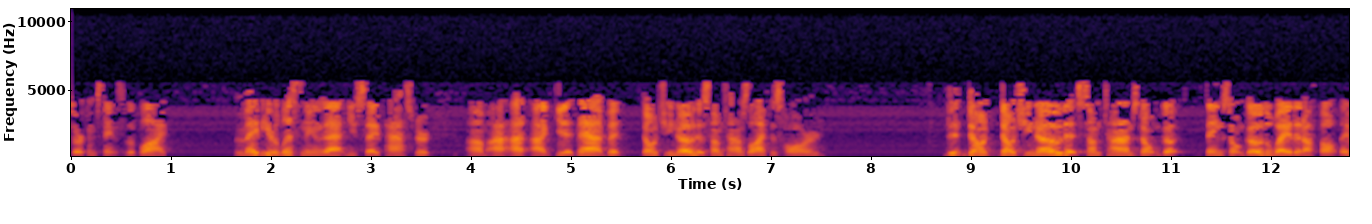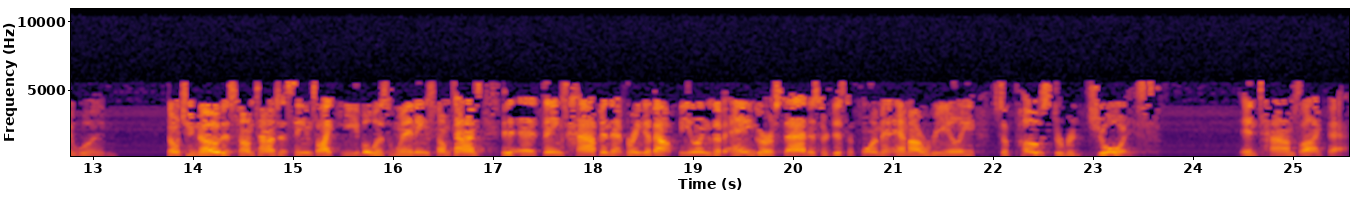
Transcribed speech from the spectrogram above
circumstances of life. Maybe you're listening to that and you say, Pastor, um, I, I, I get that, but don't you know that sometimes life is hard? Don't, don't you know that sometimes don't go, things don't go the way that I thought they would? Don't you know that sometimes it seems like evil is winning? Sometimes uh, it, things happen that bring about feelings of anger or sadness or disappointment. Am I really supposed to rejoice in times like that?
